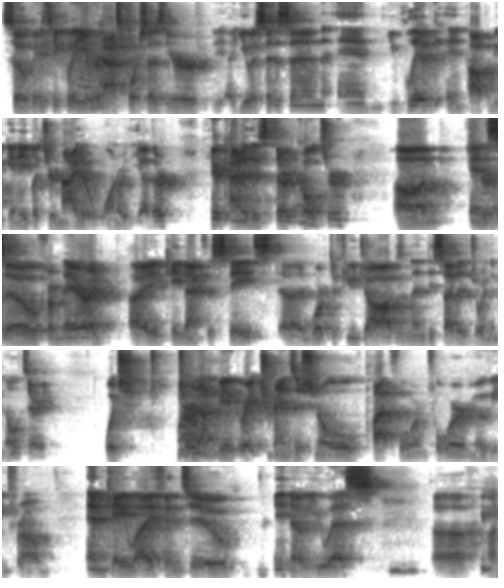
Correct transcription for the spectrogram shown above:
So basically, your passport says you're a U.S. citizen and you've lived in Papua New Guinea, but you're neither one or the other. You're kind of this third hmm. culture. Um, and sure. so from there, I, I, came back to the States, uh, worked a few jobs, and then decided to join the military, which turned out to be a great transitional platform for moving from MK life into you know U.S. Mm-hmm. Uh,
